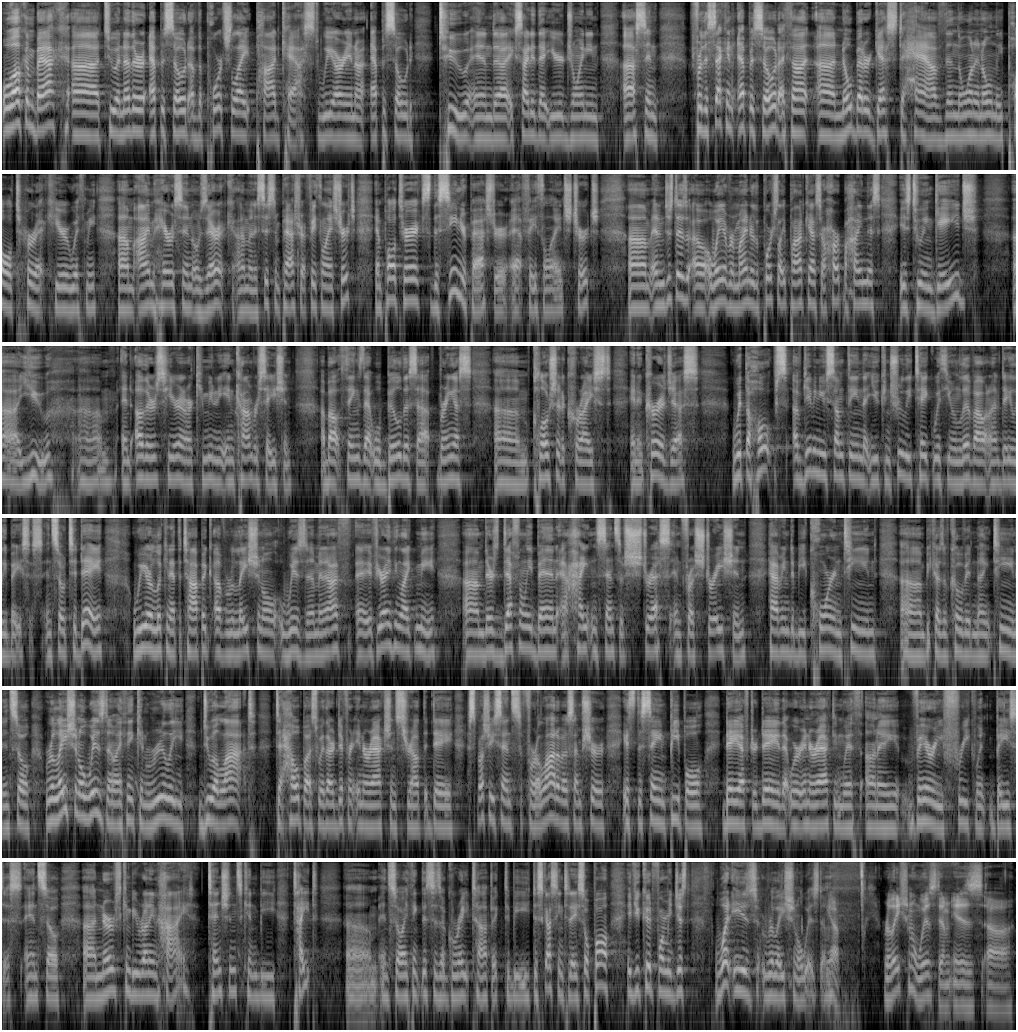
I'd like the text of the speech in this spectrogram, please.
Well, welcome back uh, to another episode of the Porch Light Podcast. We are in uh, episode two and uh, excited that you're joining us. And for the second episode, I thought uh, no better guest to have than the one and only Paul Turek here with me. Um, I'm Harrison Ozerick. I'm an assistant pastor at Faith Alliance Church, and Paul Turek's the senior pastor at Faith Alliance Church. Um, and just as a, a way of reminder, the Porchlight Podcast, our heart behind this is to engage uh, you um, and others here in our community in conversation about things that will build us up, bring us um, closer to Christ, and encourage us with the hopes of giving you something that you can truly take with you and live out on a daily basis. And so today, we are looking at the topic of relational wisdom. And if you're anything like me, um, there's definitely been a heightened sense of stress and frustration having to be quarantined um, because of COVID 19. And so, relational wisdom, I think, can really do a lot to help us with our different interactions throughout the day, especially since for a lot of us, I'm sure it's the same people day after day that we're interacting with on a very frequent basis. And so uh, nerves can be running high, tensions can be tight. Um, and so I think this is a great topic to be discussing today. So, Paul, if you could for me, just what is relational wisdom? Yeah. Relational wisdom is uh,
